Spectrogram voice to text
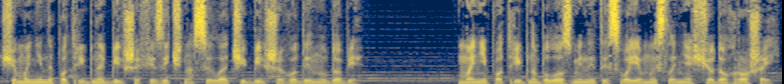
що мені не потрібна більше фізична сила чи більше годин у добі. Мені потрібно було змінити своє мислення щодо грошей,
